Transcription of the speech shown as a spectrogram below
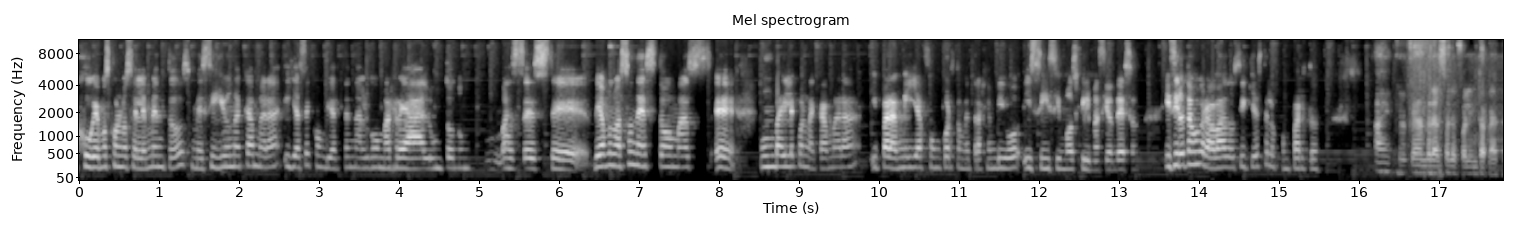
juguemos con los elementos, me sigue una cámara y ya se convierte en algo más real, un tono más, este, digamos, más honesto, más eh, un baile con la cámara y para mí ya fue un cortometraje en vivo y sí hicimos filmación de eso. Y sí lo tengo grabado, si quieres te lo comparto. Ay, creo que a Andrea se le fue el internet.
